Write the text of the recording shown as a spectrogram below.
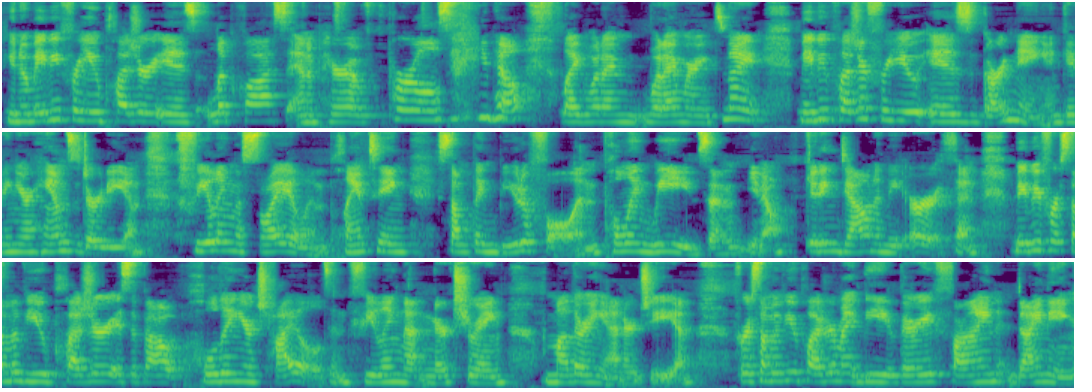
You know, maybe for you, pleasure is lip gloss and a pair of pearls, you know, like what I'm, what I'm wearing tonight. Maybe pleasure for you is gardening and getting your hands dirty and feeling the soil and planting something beautiful and pulling weeds and, you know, getting down in the earth. And maybe for some of you, pleasure is about holding your child and feeling that nurturing, mothering energy. And for some of you, pleasure might be very fine dining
